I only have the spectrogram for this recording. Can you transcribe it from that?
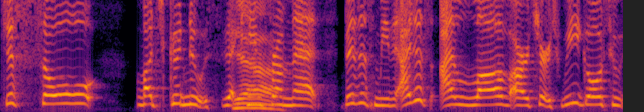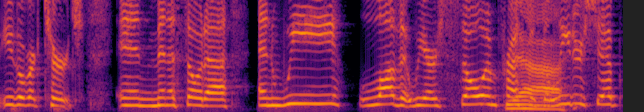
just so much good news that Yeah. came from that business meeting. I just, I love our church. We go to Eagle Brook Church in Minnesota and we love it. We are so impressed Yeah. with the leadership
